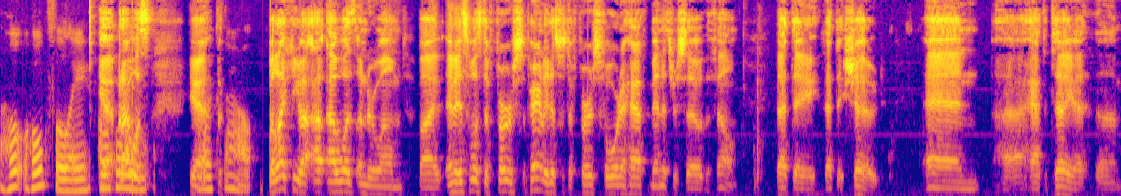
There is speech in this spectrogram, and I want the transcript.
Ho- hopefully, yeah. Hopefully but I was, yeah, works but, out. But like you, I, I, was underwhelmed by, and this was the first. Apparently, this was the first four and a half minutes or so of the film that they that they showed, and I have to tell you, um,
